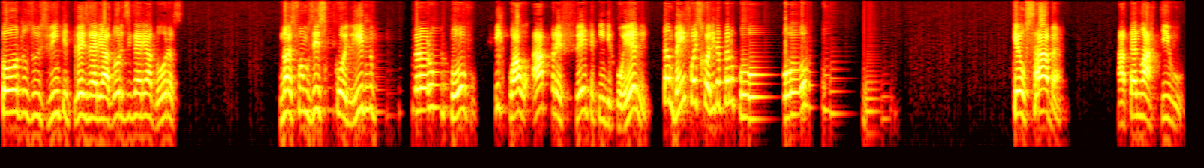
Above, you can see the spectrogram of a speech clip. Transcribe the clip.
todos os 23 vereadores e vereadoras. Nós fomos escolhidos pelo povo. E qual a prefeita que indicou ele também foi escolhida pelo povo que eu saiba, até no artigo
